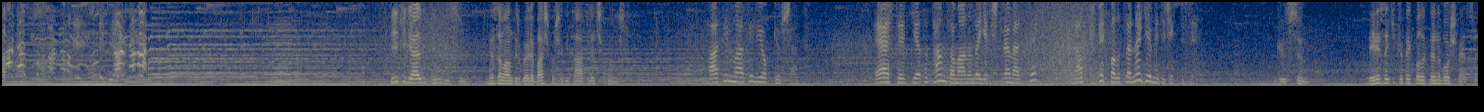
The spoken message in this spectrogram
lan sen sus diyorum sana. Sus diyorum sana. İyi ki geldik değil mi Gülsüm? Ne zamandır böyle baş başa bir tatile çıkmamıştık. Tatil matil yok Gürşat. Eğer sevkiyatı tam zamanında yetiştiremezsek kral köpek balıklarına yem edecek bizi. Gülsüm, denizdeki köpek balıklarını boş ver sen.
